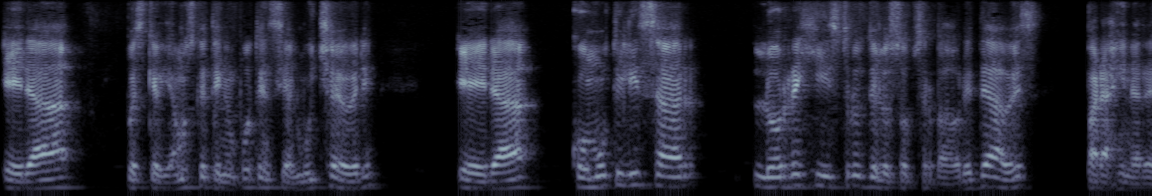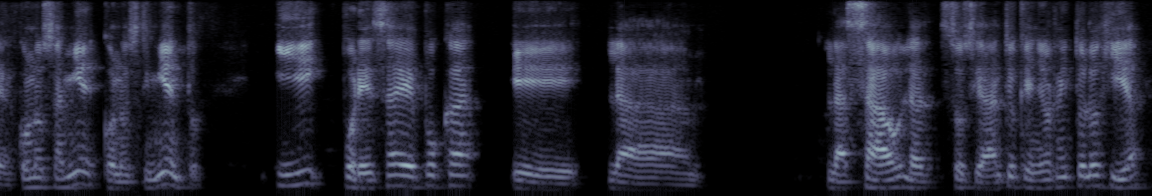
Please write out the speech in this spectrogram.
era, pues que veíamos que tenía un potencial muy chévere, era cómo utilizar los registros de los observadores de aves para generar conocimiento. Y por esa época, eh, la, la SAO, la Sociedad Antioqueña de Ornitología,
